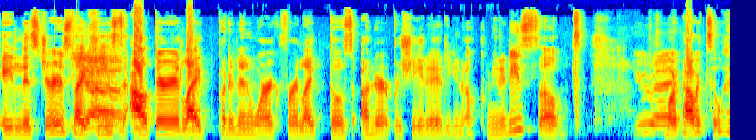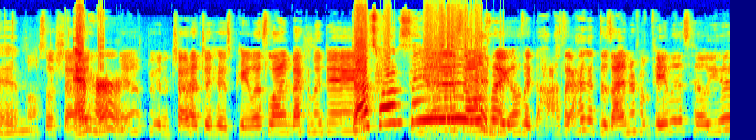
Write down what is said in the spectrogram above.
a-listers like Yeah. he's out there like putting in work for like those underappreciated you know communities so You're right. More power to him. Also, shout And out, her. Yeah, and shout out to his Payless line back in the day. That's what I'm saying. Yes, I was like, I was like, I was like, I got designer from Payless. Hell yeah.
